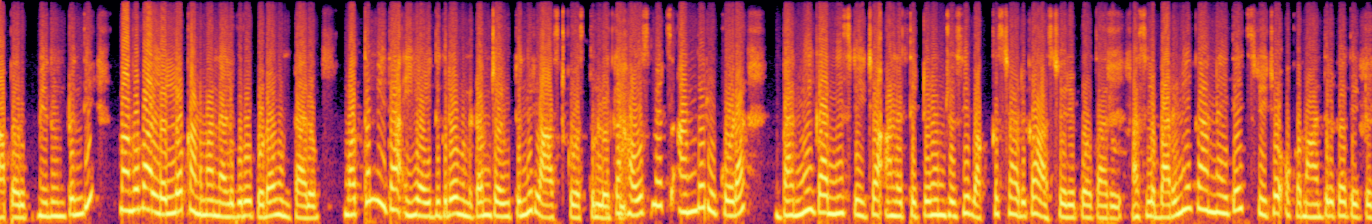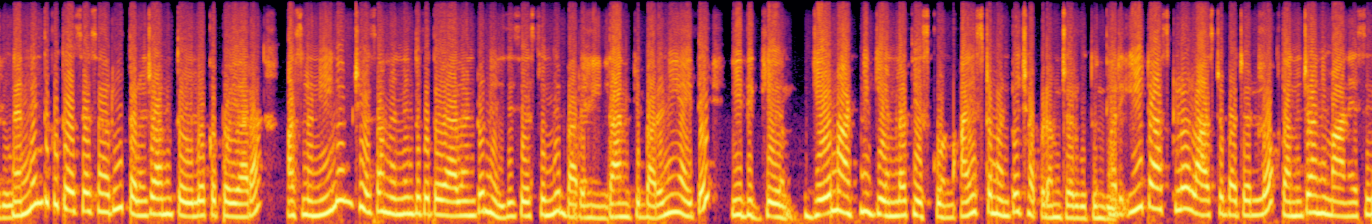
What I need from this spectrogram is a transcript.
ఆ పరుపు మీద ఉంటుంది. మగవాళ్ళల్లో కనుమ నలుగురు కూడా ఉంటారు. మొత్తం మీద ఈ ఐదుగురే ఉండటం జరుగుతుంది లాస్ట్కు వస్తువులు ఇక హౌస్ మేట్స్ అందరూ కూడా బన్నీ గారిని శ్రీజ అలా తిట్టడం చూసి ఒక్కసారిగా ఆశ్చర్యపోతారు. అసలు భరణి గారిని అయితే శ్రీజ ఒక మాదిరిగా తిట్టదు. నన్నెందుకు తోసేశారు? తనుజాని తోయలేకపోయారా? అసలు నేనేం చేశా నన్నెందుకు తోయాలంటూ నిలదీసేస్తుంది భరణి దానికి భరణి అయితే ఇది గేమ్. గేమ్ ఆటని గేమ్ లా తీసుకోండి మా ఇష్టం అంటూ చెప్పడం జరుగుతుంది. మరి ఈ టాస్క్లో లాస్ట్ బజర్లో తనుజాని మానేసి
